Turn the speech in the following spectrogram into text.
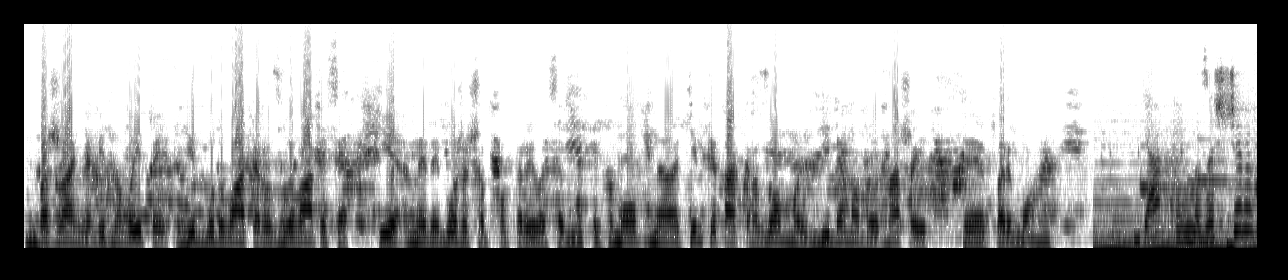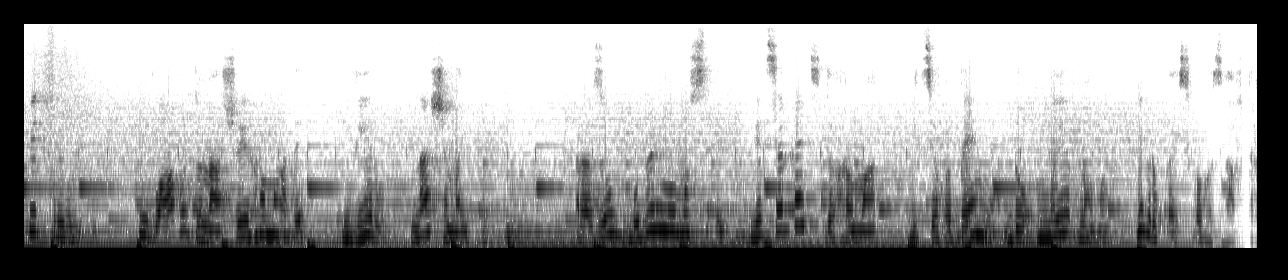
бажання відновити, відбудувати, розвиватися, і не дай Боже, щоб повторилося вмити. Тому е, тільки так разом ми дійдемо до нашої е, перемоги. Дякуємо за щиру підтримку, увагу до нашої громади і віру в наше майбутнє. Разом будуємо мости від сердець до громад, від сьогодення до мирного європейського завтра.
